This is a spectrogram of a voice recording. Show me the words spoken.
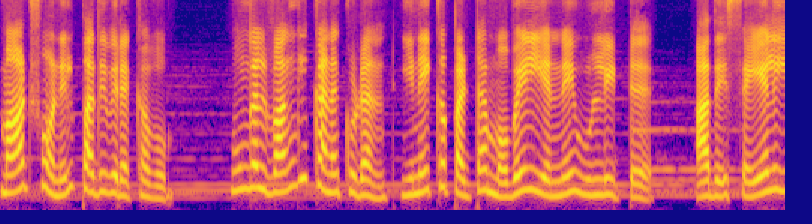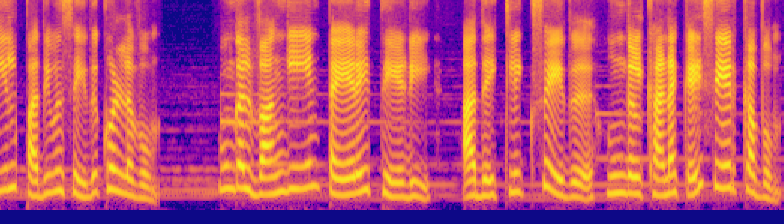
ஸ்மார்ட் போனில் பதிவிறக்கவும். உங்கள் வங்கி கணக்குடன் இணைக்கப்பட்ட மொபைல் எண்ணை உள்ளிட்டு அதை செயலியில் பதிவு செய்து கொள்ளவும். உங்கள் வங்கியின் பெயரை தேடி அதை கிளிக் செய்து உங்கள் கணக்கை சேர்க்கவும்.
